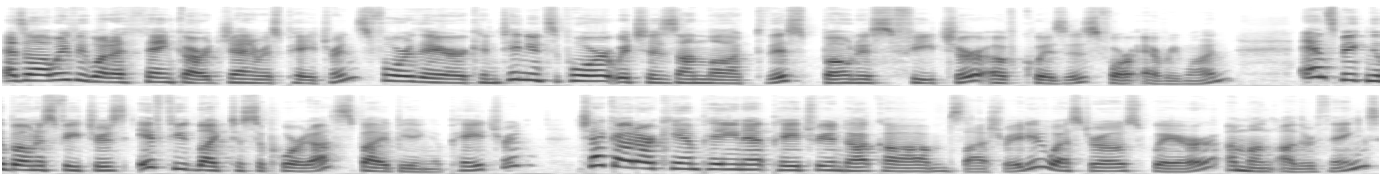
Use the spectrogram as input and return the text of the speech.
As always, we want to thank our generous patrons for their continued support, which has unlocked this bonus feature of quizzes for everyone. And speaking of bonus features, if you'd like to support us by being a patron, check out our campaign at patreon.com slash Radio Westeros, where, among other things,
